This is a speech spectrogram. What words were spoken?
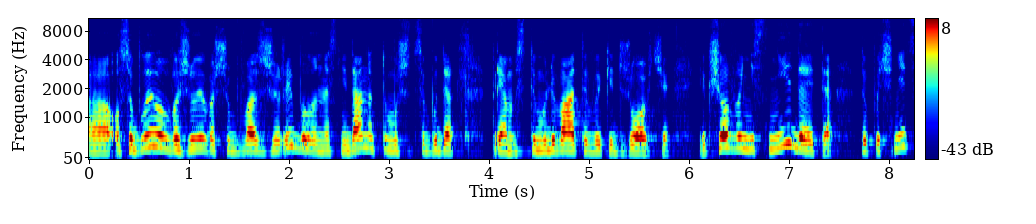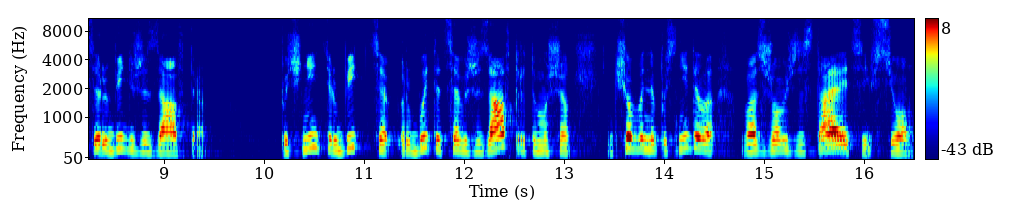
Е, Особливо важливо, щоб у вас жири були на сніданок, тому що це буде прям стимулювати викид жовчі. Якщо ви не снідаєте, то почніть це робіть вже завтра. Почніть робіть це, робити це вже завтра, тому що якщо ви не поснідали, у вас жовч застається і все.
